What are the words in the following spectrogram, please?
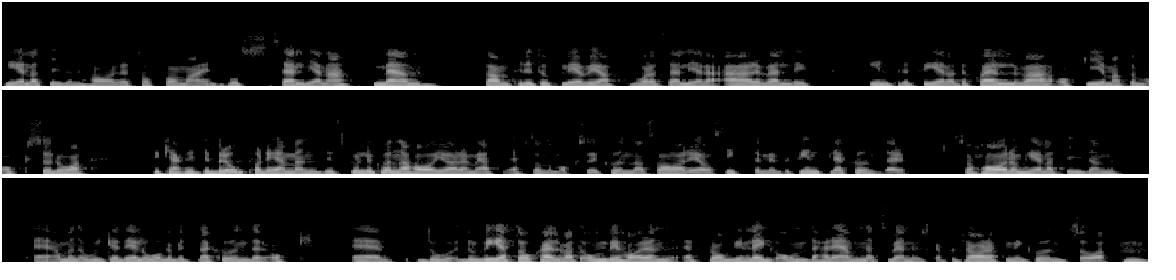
hela tiden ha det top of mind hos säljarna. Men mm. Samtidigt upplever jag att våra säljare är väldigt intresserade själva och i och med att de också då, det kanske inte beror på det, men det skulle kunna ha att göra med att eftersom de också är kundansvariga och sitter med befintliga kunder så har de hela tiden eh, men, olika dialoger med sina kunder och eh, då, då, vet de själva att om vi har en, ett blogginlägg om det här ämnet som jag nu ska förklara för min kund så, mm.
